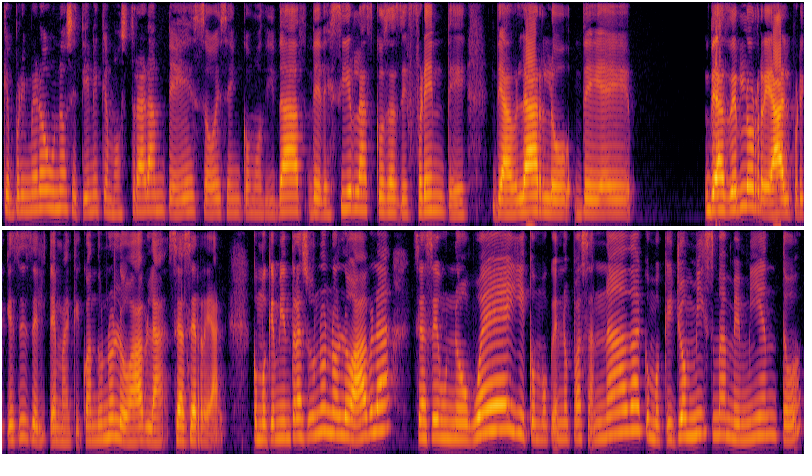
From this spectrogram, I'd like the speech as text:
que primero uno se tiene que mostrar ante eso, esa incomodidad de decir las cosas de frente, de hablarlo, de de hacerlo real, porque ese es el tema, que cuando uno lo habla, se hace real. Como que mientras uno no lo habla, se hace uno güey y como que no pasa nada, como que yo misma me miento,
